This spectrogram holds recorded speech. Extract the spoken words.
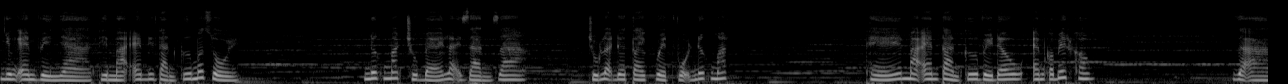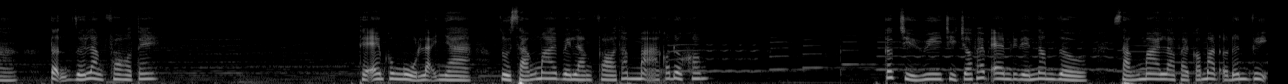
Nhưng em về nhà thì mà em đi tàn cư mất rồi Nước mắt chú bé lại dàn ra Chú lại đưa tay quệt vội nước mắt Thế mà em tản cư về đâu em có biết không? Dạ tận dưới làng phò tê Thế em không ngủ lại nhà Rồi sáng mai về làng phò thăm mạ có được không? Cấp chỉ huy chỉ cho phép em đi đến 5 giờ, sáng mai là phải có mặt ở đơn vị.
